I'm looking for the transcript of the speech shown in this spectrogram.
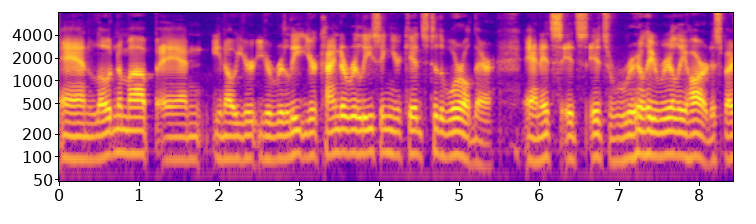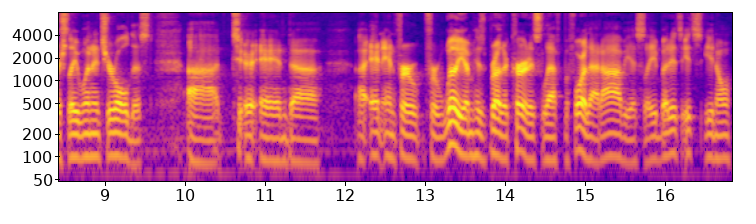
and loading them up and you know you're you're really you're kind of releasing your kids to the world there and it's it's it's really really hard especially when it's your oldest uh, to, and uh, uh, and and for for William his brother Curtis left before that obviously but it's it's you know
